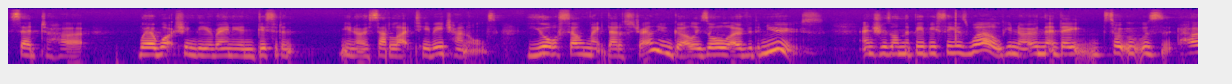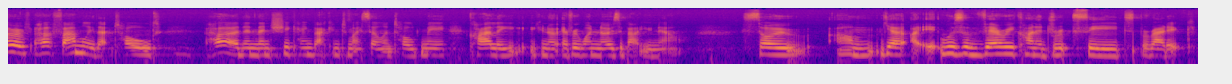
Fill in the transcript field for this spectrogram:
said to her, we're watching the Iranian dissident, you know, satellite TV channels. Your cellmate, that Australian girl, is all over the news. And she's on the BBC as well, you know, and they, so it was her, her family that told her, and then she came back into my cell and told me, Kylie, you know, everyone knows about you now. So um, yeah, it was a very kind of drip feed, sporadic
